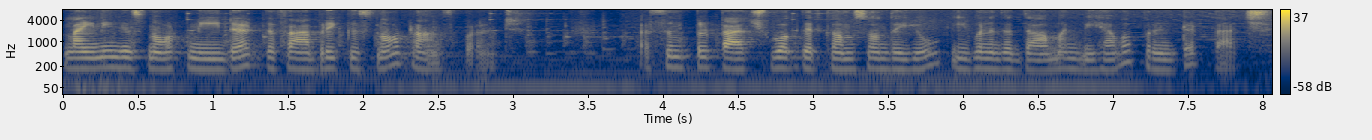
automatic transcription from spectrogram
Lining is not needed, the fabric is not transparent. A simple patchwork that comes on the yoke, even in the daman we have a printed patch.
